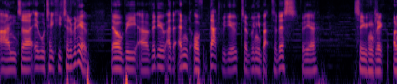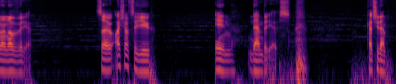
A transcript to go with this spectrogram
and uh, it will take you to the video. There will be a video at the end of that video to bring you back to this video so you can click on another video. So I shall see you in them videos. Catch you then.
